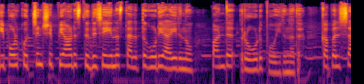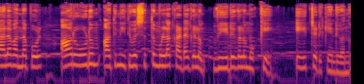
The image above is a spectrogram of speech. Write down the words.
ഇപ്പോൾ കൊച്ചിൻ ഷിപ്പ്യാർഡ് സ്ഥിതി ചെയ്യുന്ന സ്ഥലത്തു കൂടിയായിരുന്നു പണ്ട് റോഡ് പോയിരുന്നത്. കപ്പൽശാല വന്നപ്പോൾ ആ റോഡും അതിനിരുവശത്തുമുള്ള കടകളും വീടുകളുമൊക്കെ ഏറ്റെടുക്കേണ്ടി വന്നു.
